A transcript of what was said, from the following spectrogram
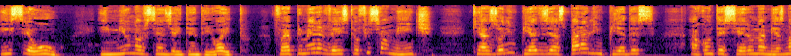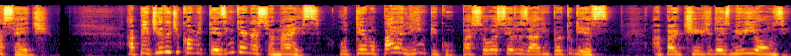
Em Seul, em 1988, foi a primeira vez que oficialmente que as Olimpíadas e as Paralimpíadas aconteceram na mesma sede. A pedido de comitês internacionais, o termo paralímpico passou a ser usado em português a partir de 2011,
